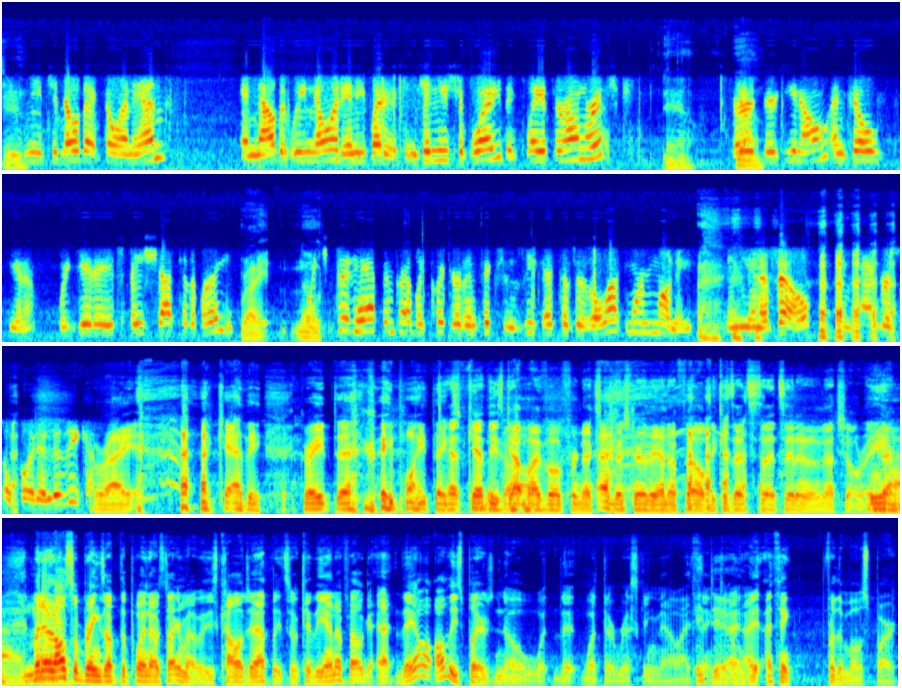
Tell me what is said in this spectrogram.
You need to know that going in. And now that we know it, anybody that continues to play, they play at their own risk. Yeah. They're, Yeah. they're you know, until you know we get a space shot to the brain, Right. No. which could happen probably quicker than fixing Zika because there's a lot more money in the NFL than Congress will put into Zika. Right. Kathy, great, uh, great point. Thanks. Kath- for the Kathy's got my vote for next commissioner of the NFL because that's that's it in a nutshell right Yeah, there. But no. it also brings up the point I was talking about with these college athletes. Okay, the NFL, g- uh, they all all these players know what the, what they're risking now. I They think. do. I, I- I think for the most part.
